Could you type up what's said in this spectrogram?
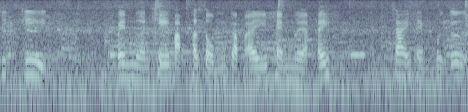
ชิกกี้เป็นเหมือนเคบับผสมกับไอแฮมเลยอะไอใช่แฮมเบอร์เกอร์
